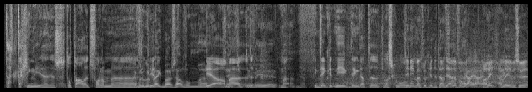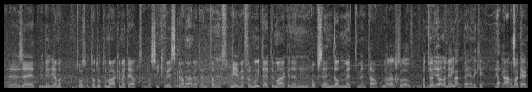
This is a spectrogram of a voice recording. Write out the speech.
dat, dat ging niet. Hè. Dat is totaal uit vorm. eh, En vroeger blijkbaar zelf om. eh, Ja, maar, op tv, de- maar ik denk het niet. Ik denk dat het was gewoon... Nee, nee, maar vroeger inderdaad Ja, zelf ook. ja, ja, ja, alleen, alleen ze eh, zei, ja, maar het, was, het had ook te maken met, hij had, was ziek geweest, krampen Ja. gehad. En het had meer met vermoeidheid te maken en op zijn dan met mentaal. Goed. maar dat geloof ik niet. Maar het werd Nee, wel een beetje pijnlijk, hè? Ja, maar kijk,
